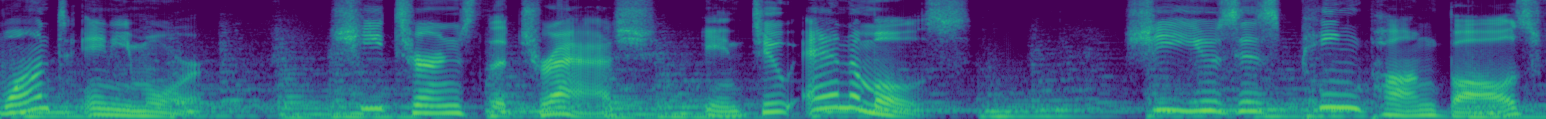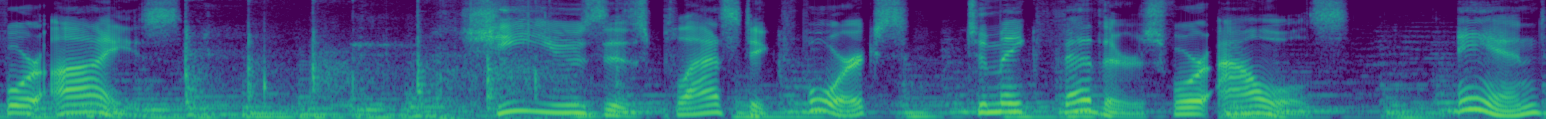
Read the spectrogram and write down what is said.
want anymore. She turns the trash into animals. She uses ping pong balls for eyes. She uses plastic forks to make feathers for owls. And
